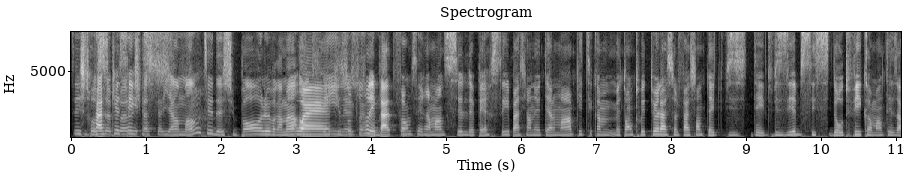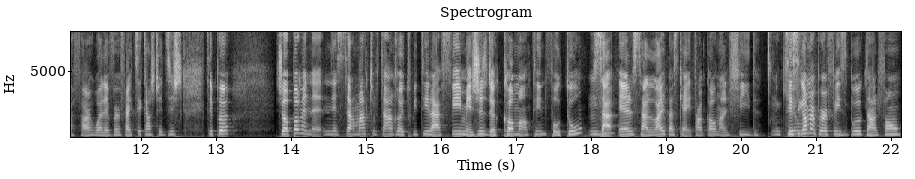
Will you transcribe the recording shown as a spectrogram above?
sais, je trouve Parce ça que c'est- parce qu'il en manque, tu sais, de support, là, vraiment. en Ouais, filles, là, surtout comme- sur les plateformes, c'est vraiment difficile de percer parce qu'il y en a tellement. Puis, tu sais, comme, mettons, Twitter, la seule façon d'être vis- visible, c'est si d'autres filles commentent tes affaires, whatever. Fait que, tu sais, quand je te dis, c'est pas. Je vais pas me- nécessairement tout le temps retweeter la fille, mais juste de commenter une photo, Mhm. ça, elle, ça l'aide parce qu'elle est encore dans le feed. C'est ouais. comme un peu Facebook, dans le fond.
